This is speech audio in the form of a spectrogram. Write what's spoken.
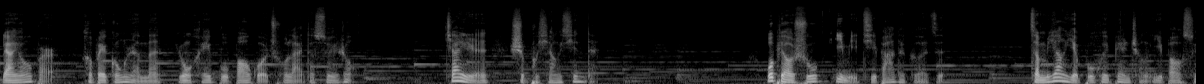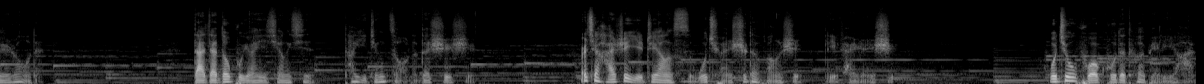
粮油本和被工人们用黑布包裹出来的碎肉，家里人是不相信的。我表叔一米七八的个子。怎么样也不会变成一包碎肉的。大家都不愿意相信他已经走了的事实，而且还是以这样死无全尸的方式离开人世。我舅婆哭得特别厉害。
